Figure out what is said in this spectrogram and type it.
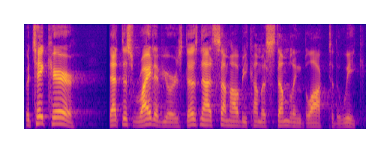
But take care that this right of yours does not somehow become a stumbling block to the weak.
